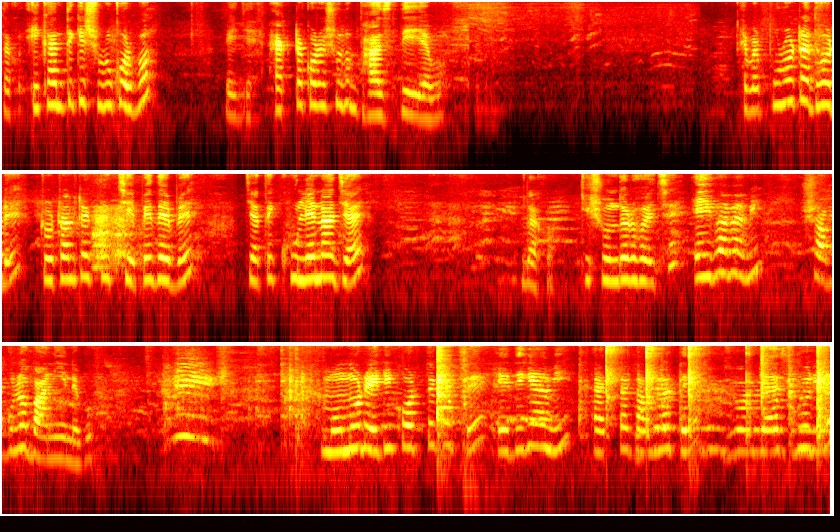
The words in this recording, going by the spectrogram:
দেখো, এখান থেকে শুরু করব। এই যে, একটা করে শুধু ভাঁজ দিয়ে যাব। এবার পুরোটা ধরে টোটালটা একটু চেপে দেবে, যাতে খুলে না যায়। দেখো, কি সুন্দর হয়েছে। এইভাবে আমি সবগুলো বানিয়ে নেব। মোমো রেডি করতে করতে এদিকে আমি একটা গামলাতে গ্যাস ধরিয়ে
